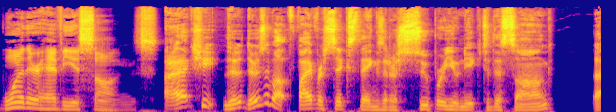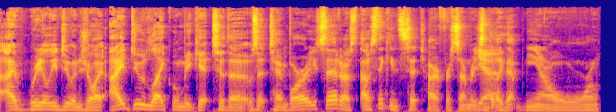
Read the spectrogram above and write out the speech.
one of their heaviest songs. I actually there, there's about five or six things that are super unique to this song. I really do enjoy. I do like when we get to the was it tambura you said? Or I was, I was thinking sitar for some reason, Yeah. but like that you know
